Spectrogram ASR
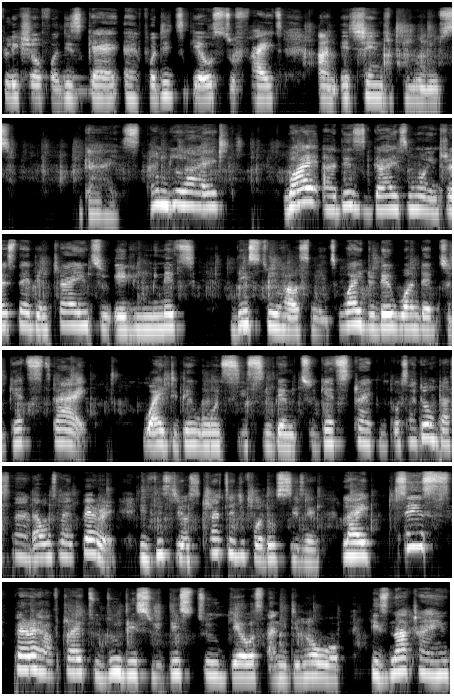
friction for this guy uh, for these girls to fight and exchange blows. Guys i'm like why are these guys more interested in trying to eliminate these two housemates why do they want them to get strike why did they want CeeC them to get strike? Because I don't understand. I was like, Pere, is this your strategy for those season? Like, since Pere have tried to do this with these two girls and it did not work, he's now trying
